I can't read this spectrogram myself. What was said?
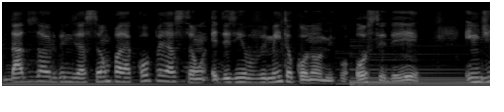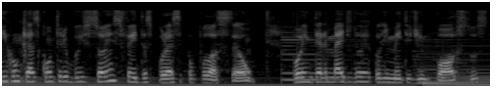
dados da Organização para a Cooperação e Desenvolvimento Econômico, OCDE, indicam que as contribuições feitas por essa população, por intermédio do recolhimento de impostos,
